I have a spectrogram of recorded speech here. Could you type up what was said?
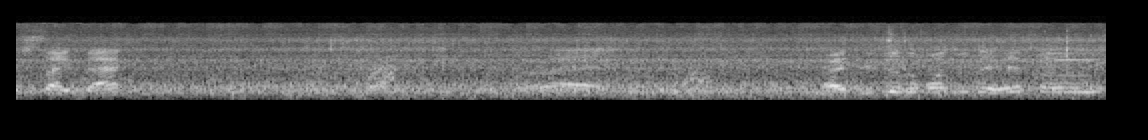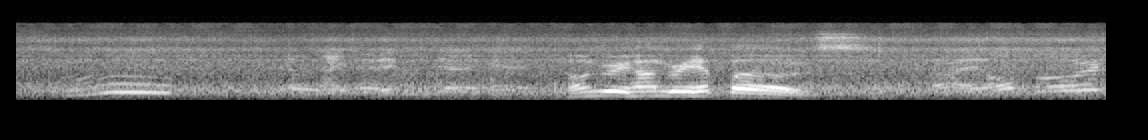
left side back. Alright. Alright, these are the ones with the hippos. Nice big one dead ahead. Hungry, hungry hippos. Alright, all forward.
